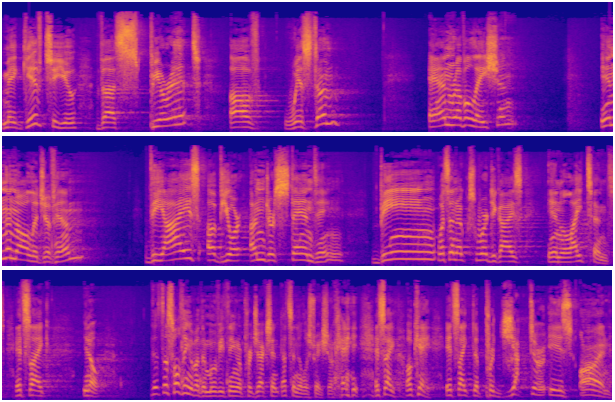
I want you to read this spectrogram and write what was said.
may give to you the spirit of wisdom and revelation in the knowledge of Him, the eyes of your understanding being, what's the next word, you guys? Enlightened. It's like, you know, this, this, whole thing about the movie thing or projection, that's an illustration, okay? It's like, okay, it's like the projector is on.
